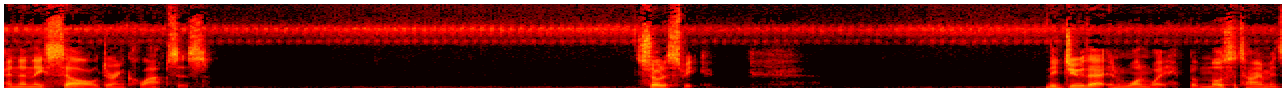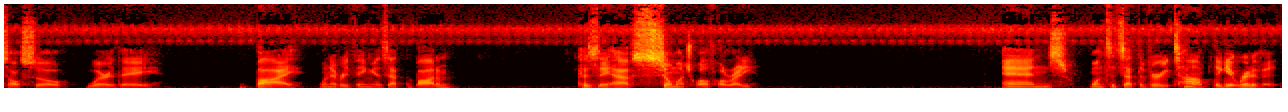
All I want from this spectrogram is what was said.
and then they sell during collapses. So to speak. They do that in one way, but most of the time it's also where they buy when everything is at the bottom because they have so much wealth already. And once it's at the very top, they get rid of it.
